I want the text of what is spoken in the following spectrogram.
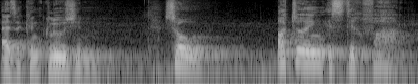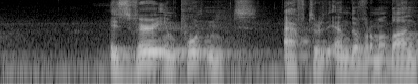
as a conclusion. So, uttering istighfar is very important after the end of Ramadan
